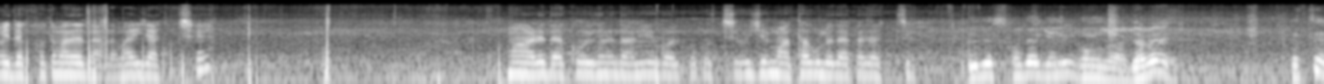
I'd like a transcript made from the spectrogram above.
ওই দেখো তোমাদের দাদা ভাই যাচ্ছে। মা আরে দেখো ওইখানে দাঁড়িয়ে গল্প করছে। ওই যে মাথাগুলো দেখা যাচ্ছে। সোজা গেলি গঙ্গা যাবে? দেখতে?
